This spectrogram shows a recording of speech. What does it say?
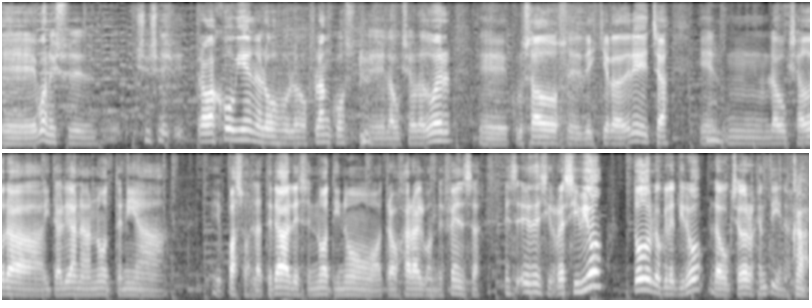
Eh, bueno, y, eh, Sí, sí, Eh, sí. Trabajó bien a los, los flancos eh, la boxeadora Duer, eh, cruzados de izquierda a derecha. Eh, mm, La boxeadora italiana no tenía eh, pasos laterales, no atinó a trabajar algo en defensa. Es, es decir, recibió todo lo que le tiró la boxeadora argentina. Claro,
